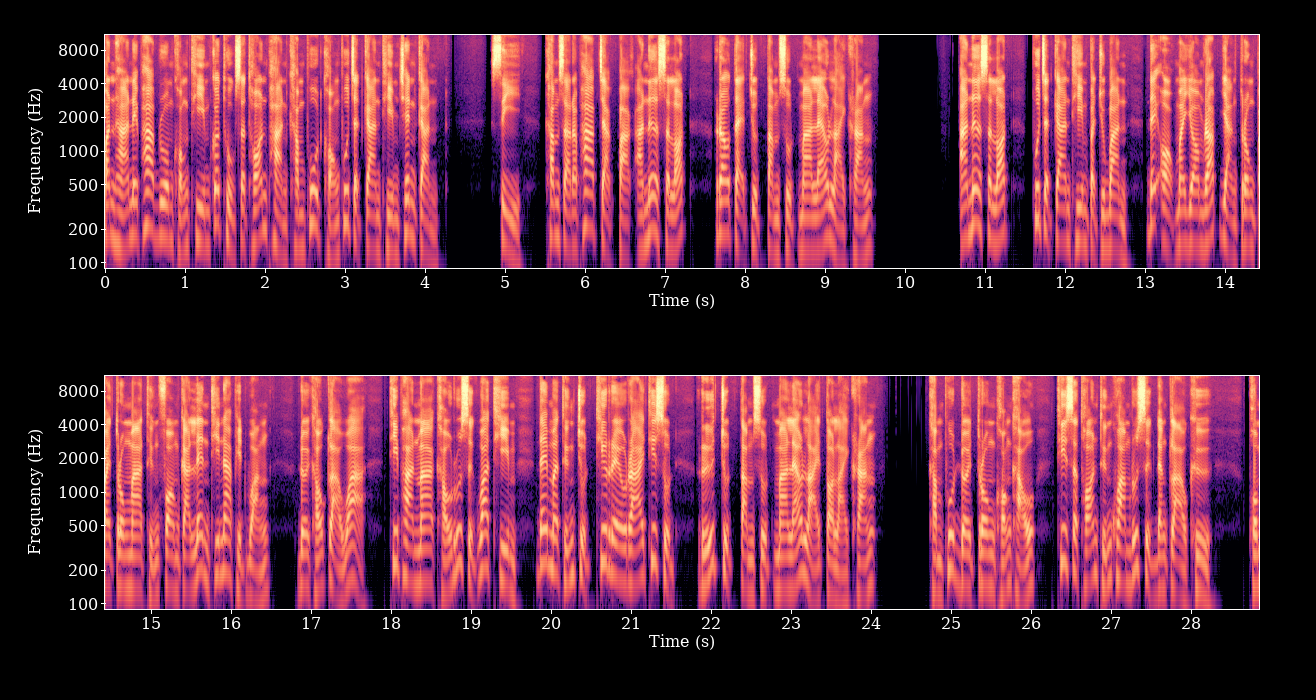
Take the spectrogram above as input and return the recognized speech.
ปัญหาในภาพรวมของทีมก็ถูกสะท้อนผ่านคำพูดของผู้จัดการทีมเช่นกัน 4. คำสารภาพจากปากอาเนอร์สล็อต เราแตะจุดต่ำสุดมาแล้วหลายครั้งอาร์เนอร์สล็อตผู้จัดการทีมปัจจุบันได้ออกมายอมรับอย่างตรงไปตรงมาถึงฟอร์มการเล่นที่น่าผิดหวัง โดยเขากล่าวว่าที่ผ่านมาเขารู้สึกว่าทีมได้มาถึงจุดที่เลวร้ายที่สุด หรือจุดต่ำสุดมาแล้วหลายต่อหลายครั้งคำพูดโดยตรงของเขาที่สะท้อนถึงความรู้สึกดังกล่าวคือ ผม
